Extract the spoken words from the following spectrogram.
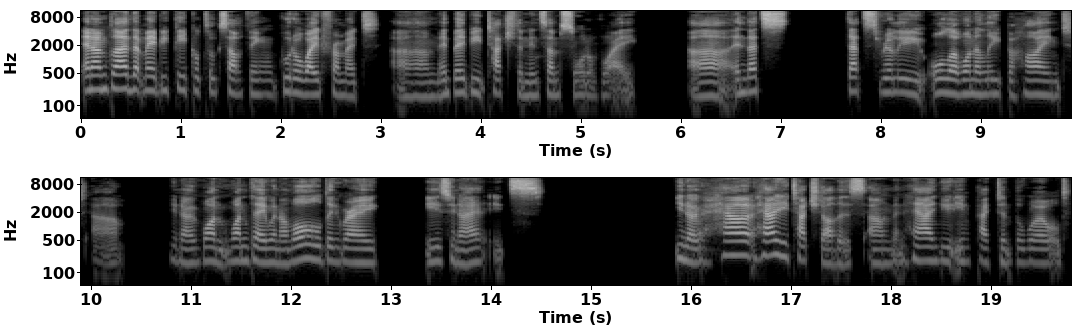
and I'm glad that maybe people took something good away from it um, and maybe touched them in some sort of way. Uh, and that's that's really all I want to leave behind. Uh, you know, one one day when I'm old and grey, is you know it's you know how how you touched others um, and how you impacted the world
